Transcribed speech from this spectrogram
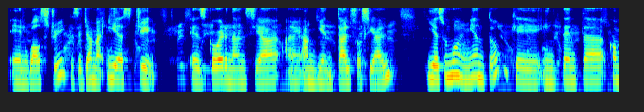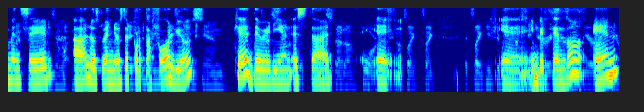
en Wall Street que se llama ESG, es gobernancia eh, ambiental social y es un movimiento que intenta convencer a los dueños de portafolios que deberían estar eh, invirtiendo en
